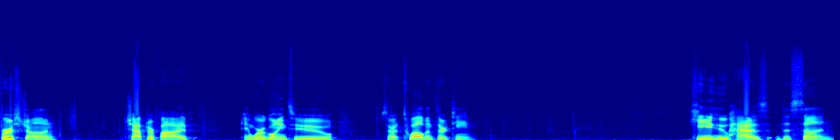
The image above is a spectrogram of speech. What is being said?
1 John chapter 5, and we're going to start 12 and 13. He who has the Son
